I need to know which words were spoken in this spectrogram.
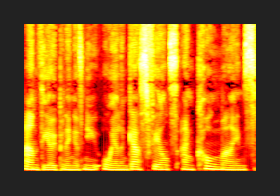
and the opening of new oil and gas fields and coal mines.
